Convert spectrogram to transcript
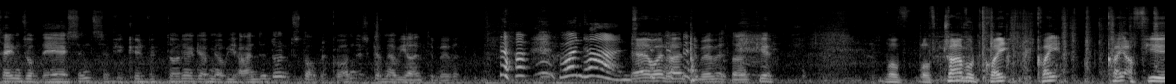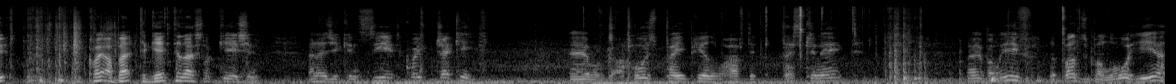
time's of the essence. If you could Victoria, give me a wee hand. Don't stop recording, just give me a wee hand to move it. one hand. Yeah, one hand to move it, thank you. We've, we've travelled quite quite quite a few quite a bit to get to this location and as you can see it's quite tricky. Uh, we've got a hose pipe here that we'll have to disconnect. Now I believe the bird's below here,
